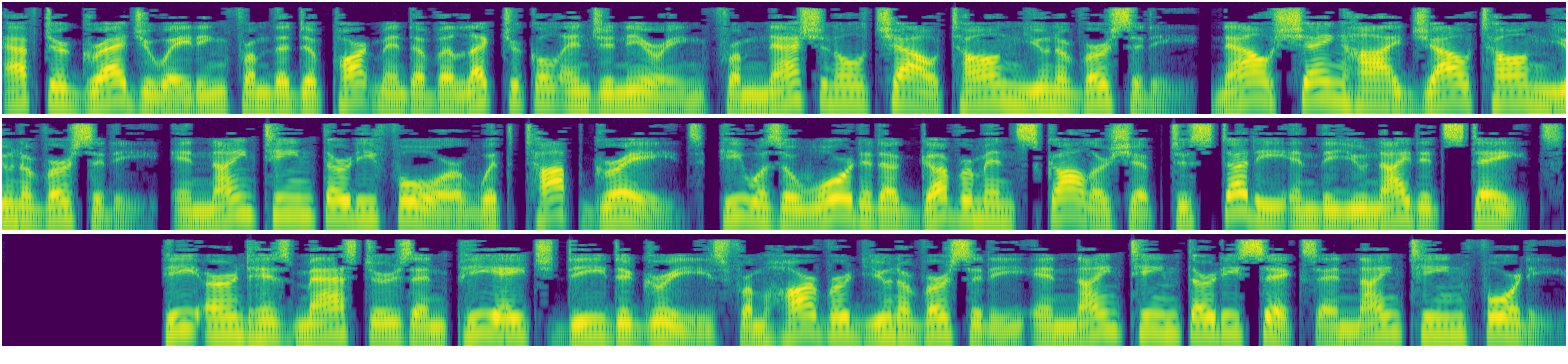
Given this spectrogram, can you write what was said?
After graduating from the Department of Electrical Engineering from National Chiao Tong University now Shanghai Jiao Tong University in 1934 with top grades, he was awarded a government scholarship to study in the United States. He earned his master's and PhD degrees from Harvard University in 1936 and 1940,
